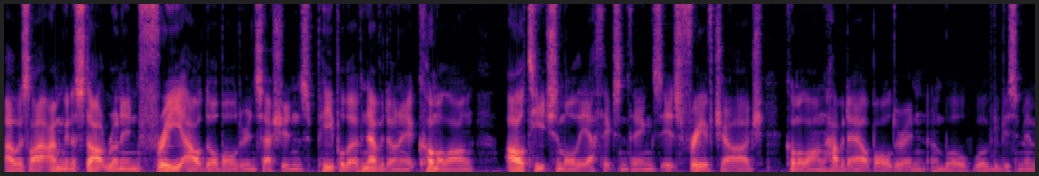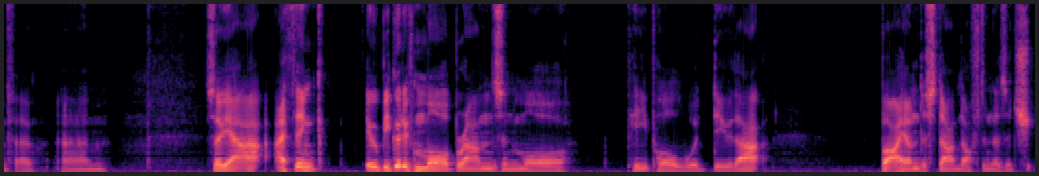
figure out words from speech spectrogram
I was like, I'm going to start running free outdoor bouldering sessions. People that have never done it, come along. I'll teach them all the ethics and things. It's free of charge. Come along, have a day out bouldering, and we'll we'll give you some info. Um, so yeah, I, I think it would be good if more brands and more people would do that. But I understand often there's a ch-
